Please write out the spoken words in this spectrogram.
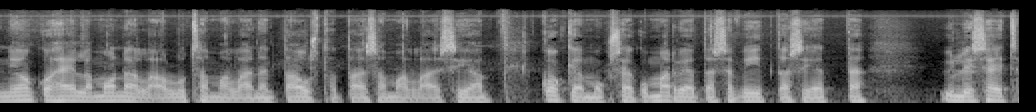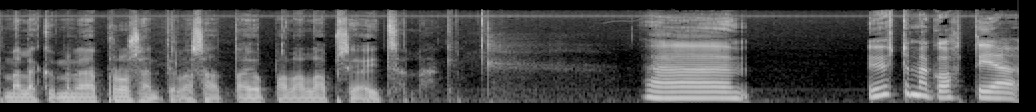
niin onko heillä monella ollut samanlainen tausta tai samanlaisia kokemuksia, kun Maria tässä viittasi, että yli 70 prosentilla saattaa jopa olla lapsia itselläänkin? Öö, yhtymäkohtia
